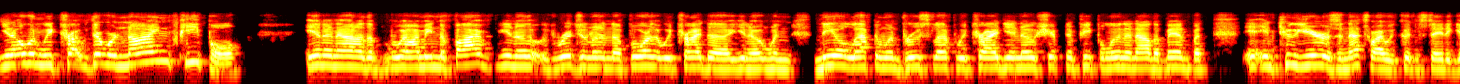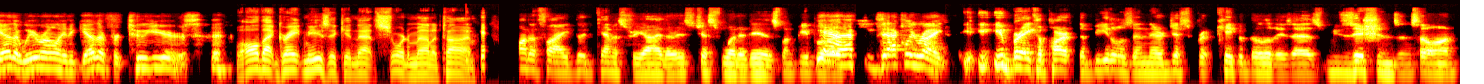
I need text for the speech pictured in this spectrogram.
you know, when we tried, there were nine people in and out of the well, I mean, the five, you know, that was original and the four that we tried to, you know, when Neil left and when Bruce left, we tried, you know, shifting people in and out of the band. But in, in two years, and that's why we couldn't stay together. We were only together for two years. well, All that great music in that short amount of time. quantify good chemistry either. It's just what it is. When people yeah, are, that's exactly right. you, you break apart the Beatles and their disparate capabilities as musicians and so on.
